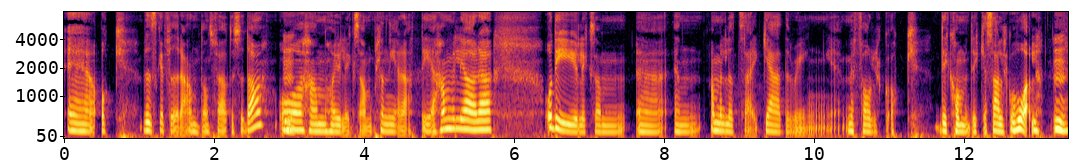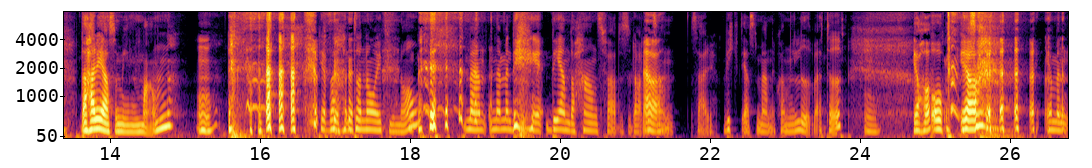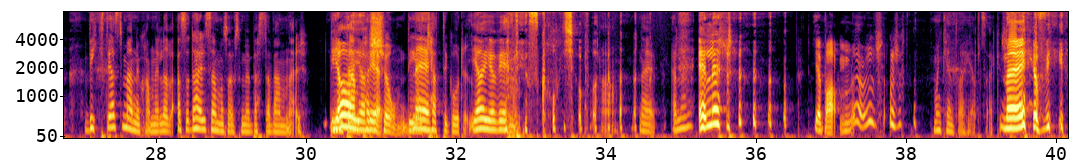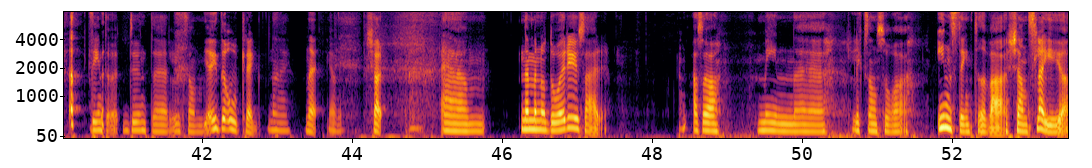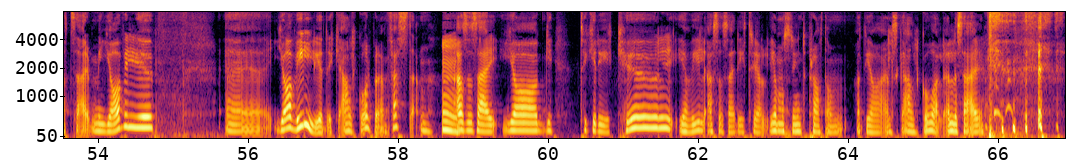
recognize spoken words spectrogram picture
Eh, och vi ska fira Antons födelsedag och Mm. han har ju liksom planerat det han vill göra. Och det är ju liksom eh, en, ja men lite så här gathering med folk och det kommer drickas alkohol. Mm. Det här är alltså min man. Mm. Jag bara, don't know if you know. Men, nej, men det, är, det är ändå hans födelsedag, Ja. liksom, så här, viktigaste människan i livet, typ. Mm. Jaha. Och ja, ja, men viktigaste människan i livet, alltså det här är samma sak som med bästa vänner. Det är Ja, inte en vet. person, det är Nej. en kategori. Ja, jag vet. Jag skojar bara. Ja, nej, eller? Eller? Jag bara... Man kan inte vara helt säker. Nej, jag vet. Det är inte, du är inte liksom... Jag är inte okränkt. Nej. Nej. Jag vet. Kör. Ehm, nej men och då är det ju så här, alltså min eh, liksom så instinktiva känsla är ju att så här, men jag vill ju, eh, jag vill ju dricka alkohol på den festen. Mm. Alltså så här, jag tycker det är kul, jag vill, alltså så här, det är trevligt. Jag måste ju inte prata om att jag älskar alkohol eller så här.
